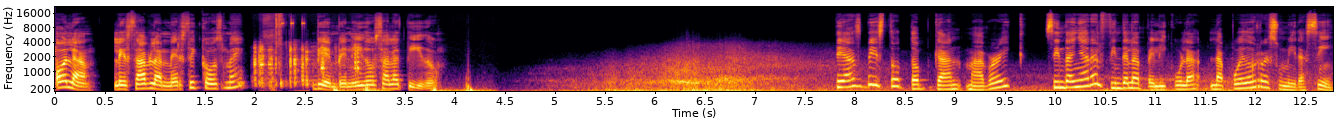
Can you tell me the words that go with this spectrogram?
Hola, les habla Mercy Cosme. Bienvenidos a Latido. ¿Te has visto Top Gun Maverick? Sin dañar el fin de la película, la puedo resumir así.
